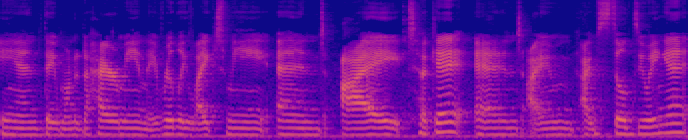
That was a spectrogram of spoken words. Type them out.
and they wanted to hire me and they really liked me and I took it and I'm I'm still doing it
